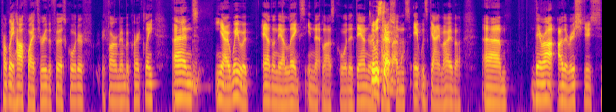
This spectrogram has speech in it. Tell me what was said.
probably halfway through the first quarter, if, if I remember correctly, and you know we were out on our legs in that last quarter, down It was game rotations. It was game over. Um, there are other issues.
